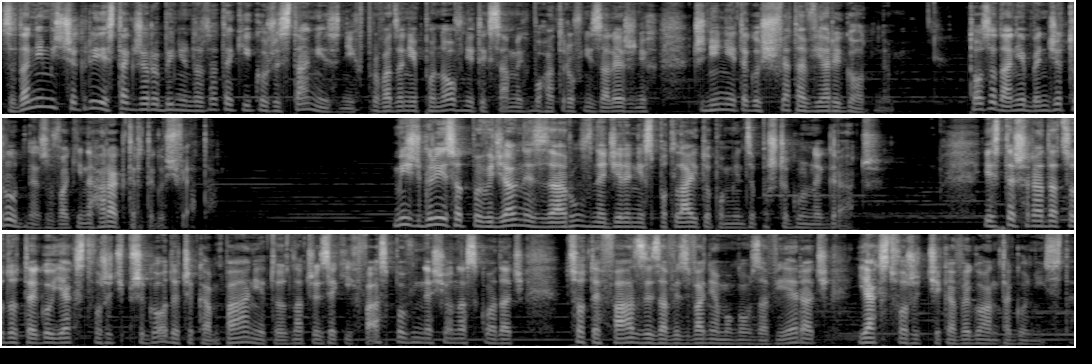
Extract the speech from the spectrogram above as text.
Zadaniem mistrza gry jest także robienie notatek i korzystanie z nich, wprowadzanie ponownie tych samych bohaterów niezależnych, czynienie tego świata wiarygodnym. To zadanie będzie trudne z uwagi na charakter tego świata. Mistrz gry jest odpowiedzialny za równe dzielenie spotlightu pomiędzy poszczególnych graczy. Jest też rada co do tego, jak stworzyć przygodę czy kampanię, to znaczy z jakich faz powinna się ona składać, co te fazy za wyzwania mogą zawierać, jak stworzyć ciekawego antagonistę.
